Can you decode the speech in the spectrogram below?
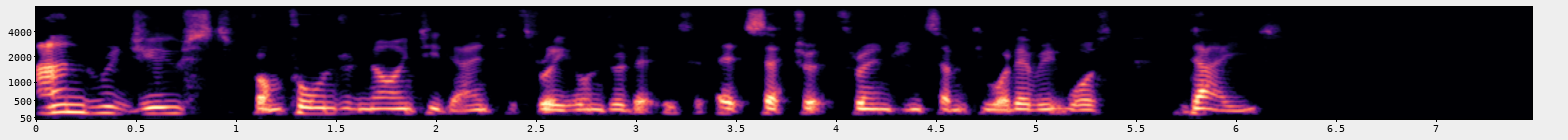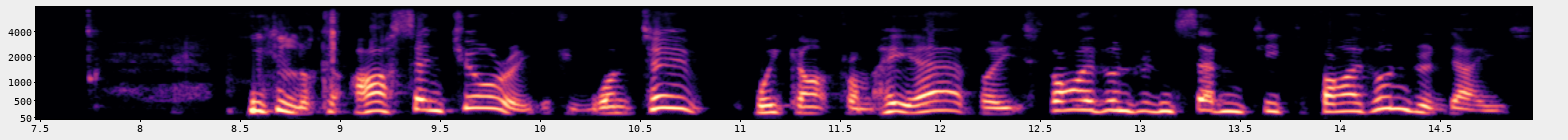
and reduced from 490 down to 300, etc., 370, whatever it was, days. We can look at R Centauri if you want to. We can't from here, but it's 570 to 500 days.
